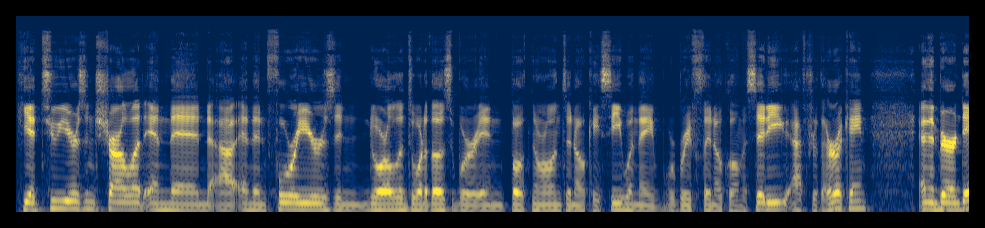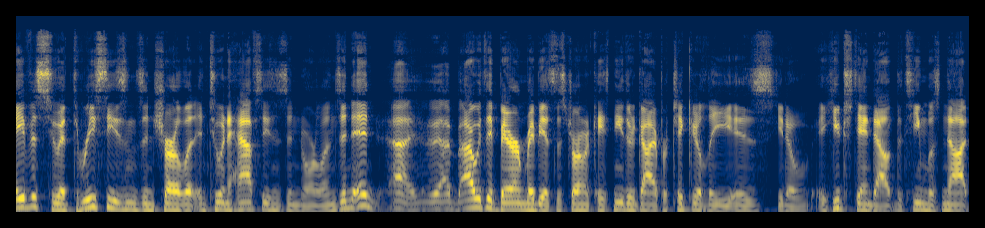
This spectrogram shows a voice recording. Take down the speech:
He had two years in Charlotte, and then uh, and then four years in New Orleans. One of those were in both New Orleans and OKC when they were briefly in Oklahoma City after the hurricane and then Baron Davis, who had three seasons in Charlotte and two and a half seasons in New Orleans. And it, uh, I would say Baron maybe has the stronger case. Neither guy particularly is, you know, a huge standout. The team was not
